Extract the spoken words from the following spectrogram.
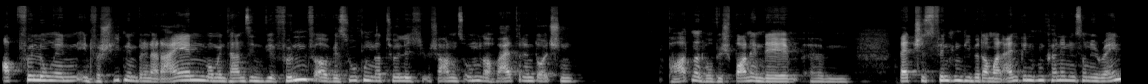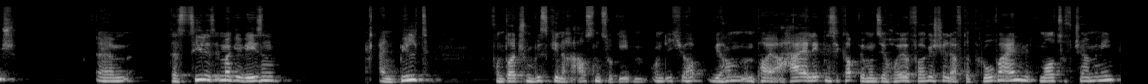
Abfüllungen in verschiedenen Brennereien. Momentan sind wir fünf, aber wir suchen natürlich, schauen uns um nach weiteren deutschen Partnern, wo wir spannende ähm, Batches finden, die wir da mal einbinden können in so eine Range ähm, das Ziel ist immer gewesen, ein Bild von deutschem Whisky nach außen zu geben. Und ich hab, wir haben ein paar Aha-Erlebnisse gehabt. Wir haben uns ja heuer vorgestellt auf der Prowein mit Malls of Germany.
